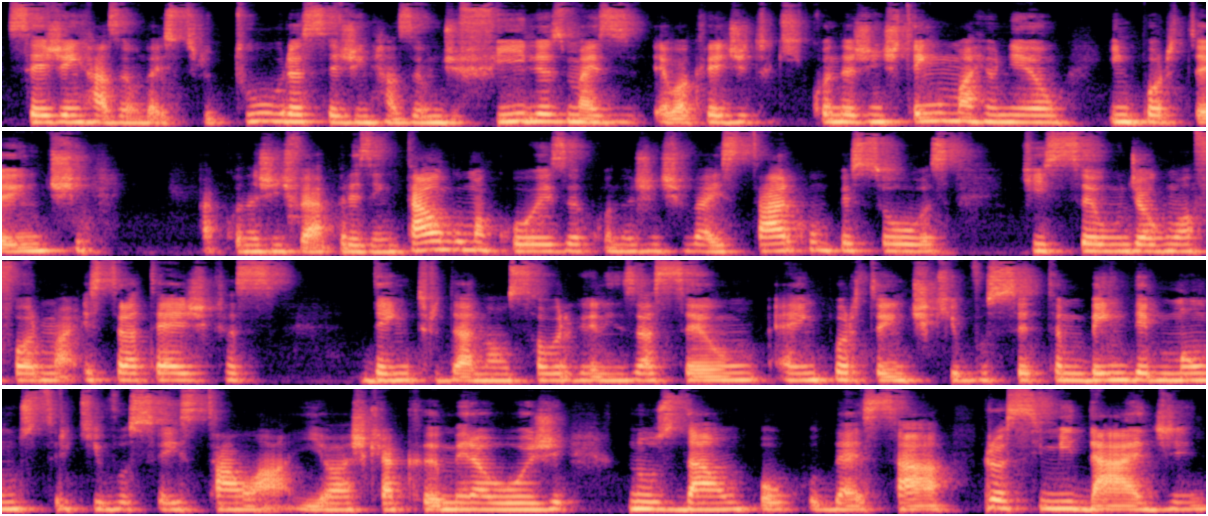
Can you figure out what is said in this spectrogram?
seja em razão da estrutura, seja em razão de filhos, mas eu acredito que quando a gente tem uma reunião importante, quando a gente vai apresentar alguma coisa, quando a gente vai estar com pessoas que são de alguma forma estratégicas dentro da nossa organização, é importante que você também demonstre que você está lá. E eu acho que a câmera hoje nos dá um pouco dessa proximidade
